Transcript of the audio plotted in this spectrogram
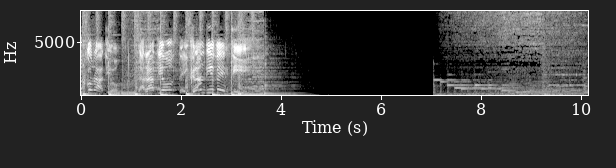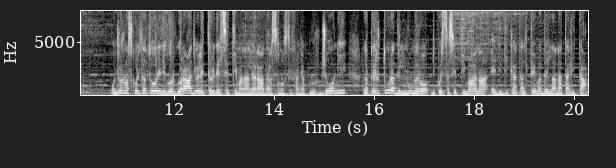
Gorgo Radio, la radio dei grandi eventi. Buongiorno ascoltatori di Gorgo Radio e lettori del settimanale Radar, sono Stefania Culurgioni. L'apertura del numero di questa settimana è dedicata al tema della natalità.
